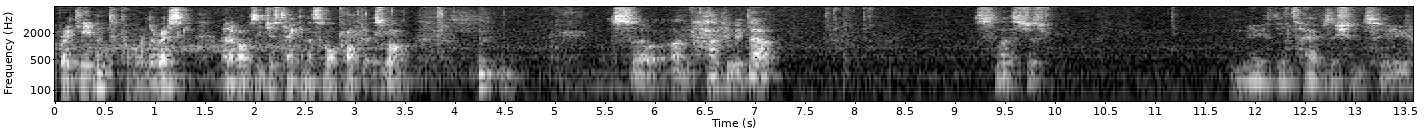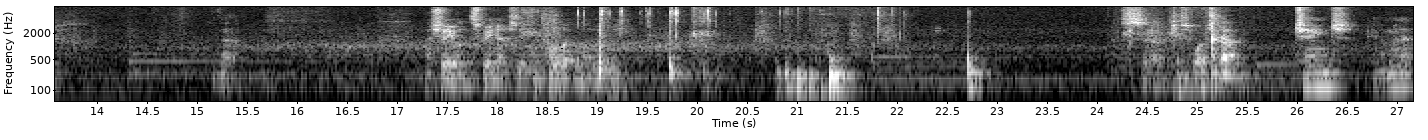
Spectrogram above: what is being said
break even to cover the risk and I've obviously just taken a small profit as well. So I'm happy with that. So let's just move the entire position to that. I'll show you on the screen actually, you can follow it along with me. So just watch that change in a minute.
